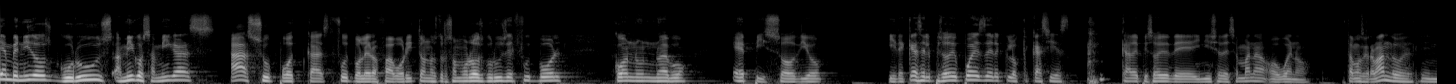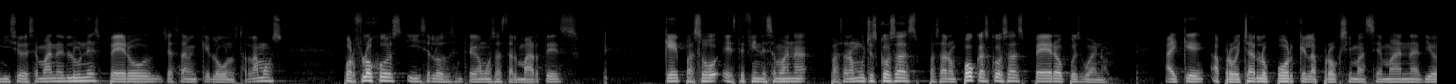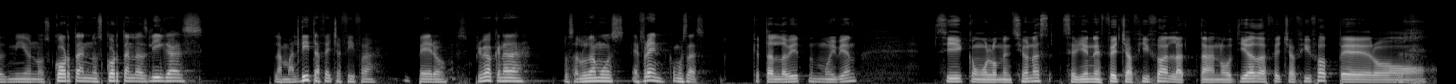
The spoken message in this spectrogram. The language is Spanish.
Bienvenidos, gurús, amigos, amigas, a su podcast futbolero favorito. Nosotros somos los gurús del fútbol con un nuevo episodio. ¿Y de qué es el episodio? Pues de lo que casi es cada episodio de inicio de semana, o bueno, estamos grabando el inicio de semana el lunes, pero ya saben que luego nos tardamos por flojos y se los entregamos hasta el martes. ¿Qué pasó este fin de semana? Pasaron muchas cosas, pasaron pocas cosas, pero pues bueno, hay que aprovecharlo porque la próxima semana, Dios mío, nos cortan, nos cortan las ligas, la maldita fecha FIFA. Pero pues, primero que nada, los saludamos. Efren, ¿cómo estás? ¿Qué tal, David? Muy bien. Sí, como lo mencionas, se viene fecha FIFA, la tan odiada fecha FIFA, pero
